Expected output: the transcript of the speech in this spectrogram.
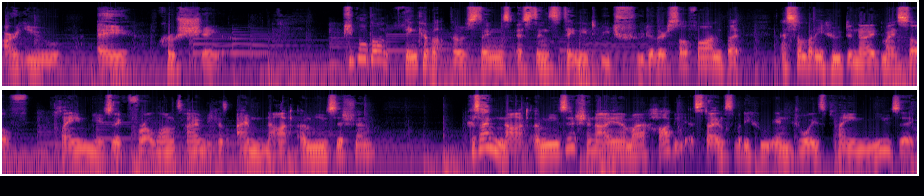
Are you a crocheter? People don't think about those things as things that they need to be true to themselves on, but as somebody who denied myself playing music for a long time because I'm not a musician, because I'm not a musician, I am a hobbyist. I am somebody who enjoys playing music,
